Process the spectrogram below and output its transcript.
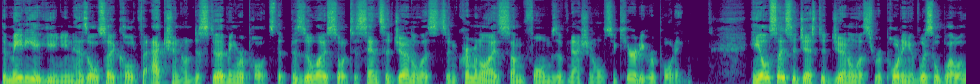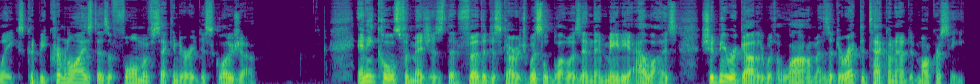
the media union has also called for action on disturbing reports that Pezzullo sought to censor journalists and criminalize some forms of national security reporting. He also suggested journalists' reporting of whistleblower leaks could be criminalized as a form of secondary disclosure. Any calls for measures that further discourage whistleblowers and their media allies should be regarded with alarm as a direct attack on our democracy,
